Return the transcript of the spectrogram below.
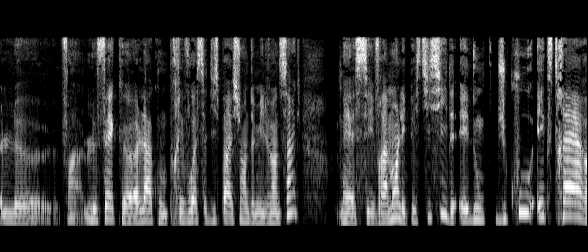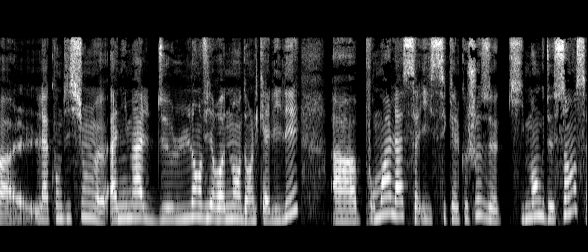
le, le fait que là, qu'on prévoit sa disparition en 2025, mais c'est vraiment les pesticides. Et donc, du coup, extraire euh, la condition euh, animale de l'environnement dans lequel il est, euh, pour moi, là, c'est quelque chose qui manque de sens.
